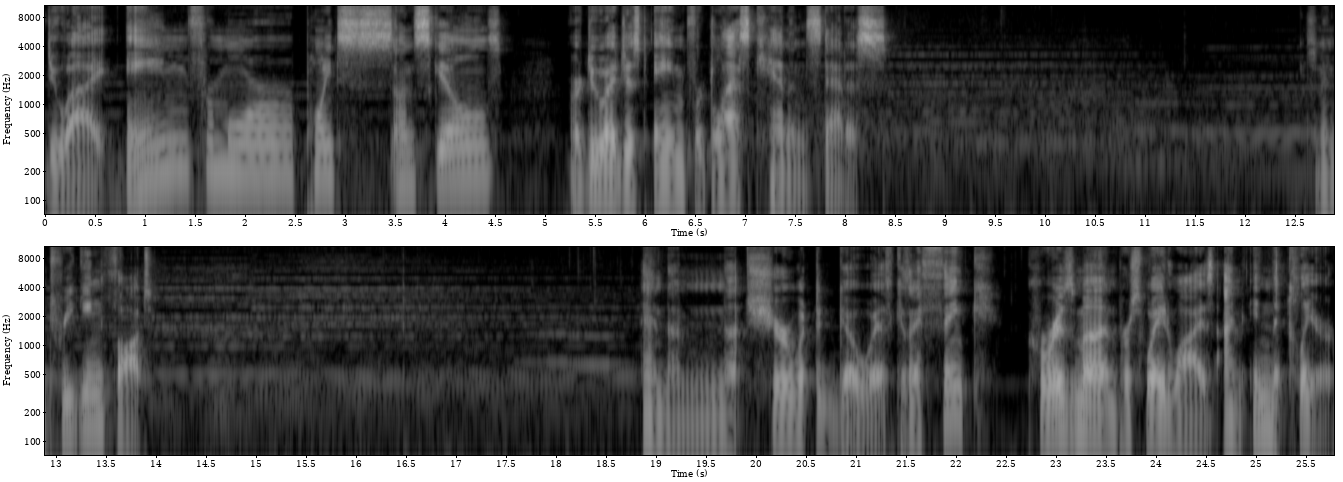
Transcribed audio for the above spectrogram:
Do I aim for more points on skills? Or do I just aim for glass cannon status? It's an intriguing thought. And I'm not sure what to go with, because I think charisma and persuade wise, I'm in the clear.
